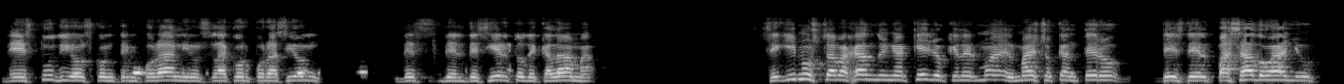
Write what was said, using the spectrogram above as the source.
de Estudios Contemporáneos, la Corporación del Desierto de Calama. Seguimos trabajando en aquello que el, el maestro cantero desde el pasado año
